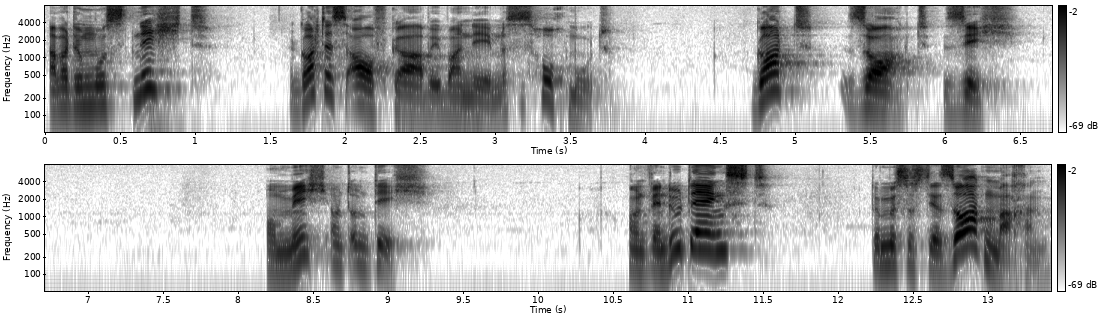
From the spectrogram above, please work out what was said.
Aber du musst nicht Gottes Aufgabe übernehmen. Das ist Hochmut. Gott sorgt sich um mich und um dich. Und wenn du denkst, du müsstest dir Sorgen machen,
